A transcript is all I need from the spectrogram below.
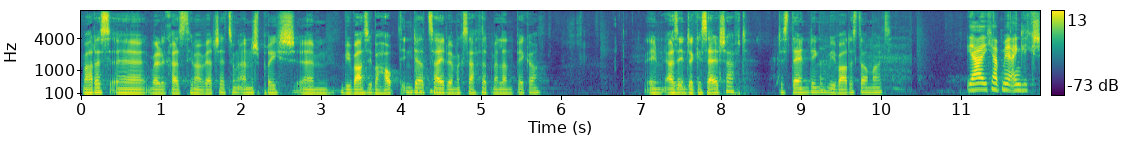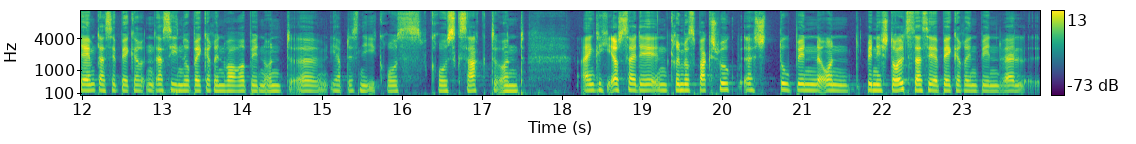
War das, äh, weil du gerade das Thema Wertschätzung ansprichst, ähm, wie war es überhaupt in der Zeit, wenn man gesagt hat, man lernt Bäcker? In, also in der Gesellschaft, das Standing, wie war das damals? Ja, ich habe mir eigentlich geschämt, dass ich, Bäcker, dass ich nur Bäckerin war bin und äh, ich habe das nie groß, groß gesagt und eigentlich erst seit ich in Grimmers Backstube bin und bin ich stolz, dass ich eine Bäckerin bin, weil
